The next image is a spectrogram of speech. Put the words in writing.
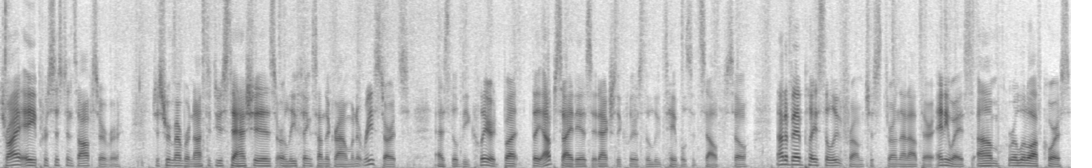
try a persistence off server. Just remember not to do stashes or leave things on the ground when it restarts as they'll be cleared. But the upside is it actually clears the loot tables itself. So not a bad place to loot from, just throwing that out there. Anyways, um, we're a little off course.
